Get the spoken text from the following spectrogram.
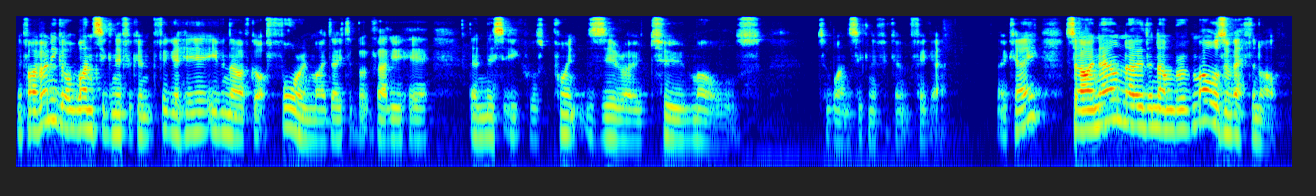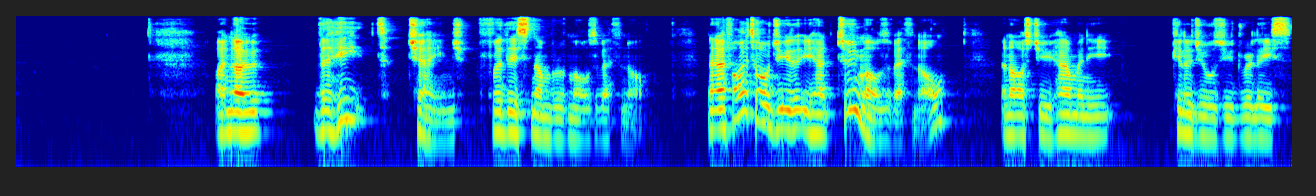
If I've only got one significant figure here, even though I've got four in my data book value here, then this equals 0.02 moles to one significant figure. Okay, so I now know the number of moles of ethanol. I know the heat change for this number of moles of ethanol. Now if I told you that you had two moles of ethanol, and asked you how many kilojoules you'd release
